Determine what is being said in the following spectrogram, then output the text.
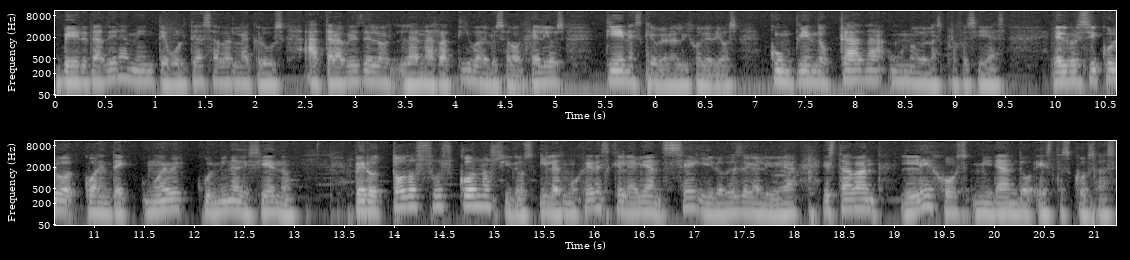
verdaderamente volteas a ver la cruz a través de la narrativa de los evangelios, tienes que ver al Hijo de Dios, cumpliendo cada una de las profecías. El versículo 49 culmina diciendo, pero todos sus conocidos y las mujeres que le habían seguido desde Galilea estaban lejos mirando estas cosas.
